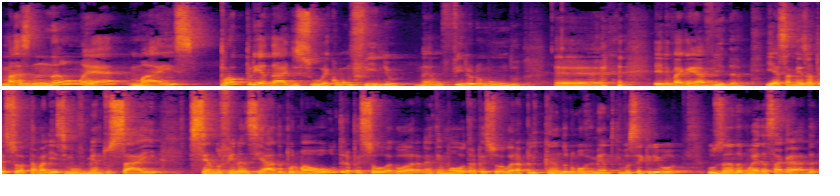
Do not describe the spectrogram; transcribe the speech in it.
mas não é mais propriedade sua, é como um filho, né? um filho no mundo. É... Ele vai ganhar vida. E essa mesma pessoa que estava ali, esse movimento sai sendo financiado por uma outra pessoa agora, né? Tem uma outra pessoa agora aplicando no movimento que você criou, usando a moeda sagrada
